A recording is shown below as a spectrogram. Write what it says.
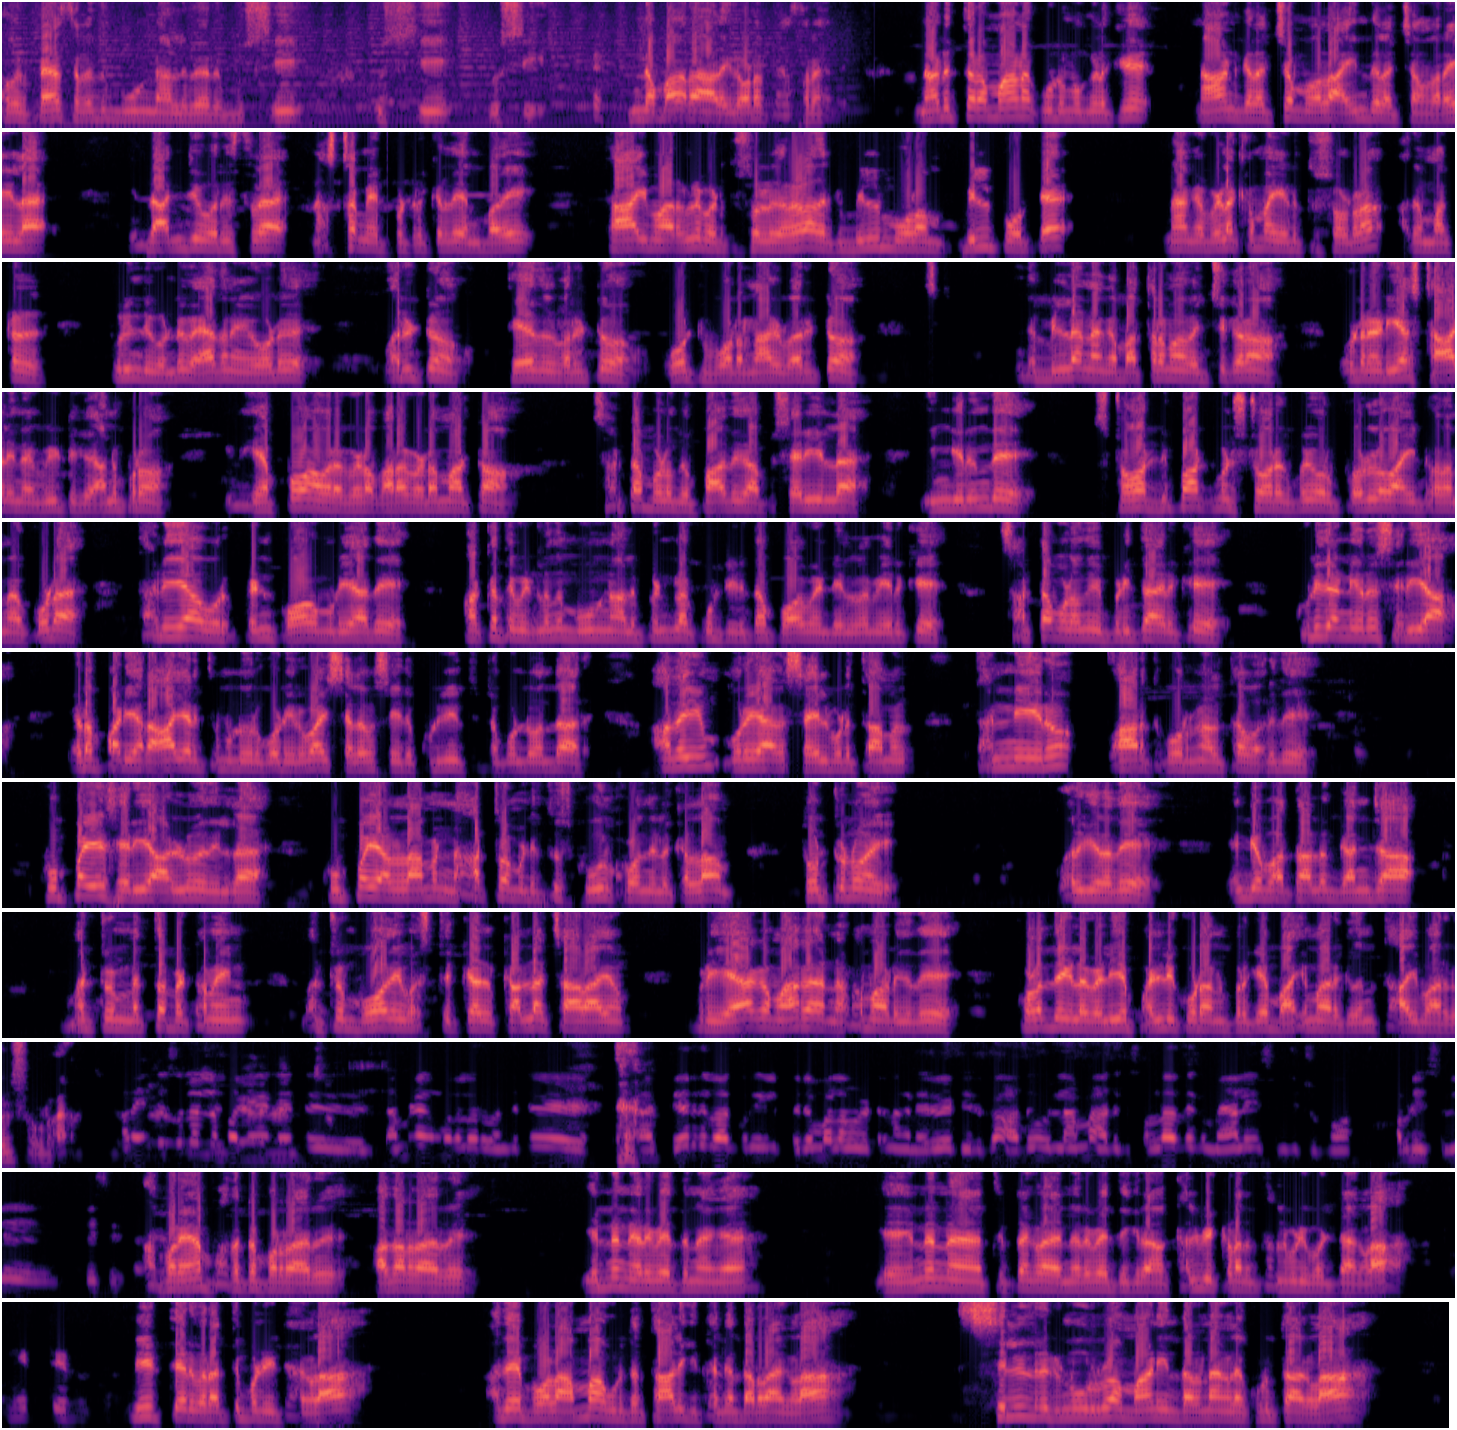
அவர் பேசுறது மூணு நாலு பேர். புஷி புஷி புஷி இந்த மாதிரி ஆளுகளோட பேசுறாரு. நடுத்தரமான குடும்பங்களுக்கு நான்கு லட்சம் முதல்ல ஐந்து லட்சம் வரையில இந்த அஞ்சு வருஷத்துல நஷ்டம் ஏற்பட்டிருக்கிறது என்பதை தாய்மார்களும் எடுத்து சொல்லுகிறார்கள். அதற்கு பில் மூலம் பில் போட்டு நாங்கள் விளக்கமாக எடுத்து சொல்கிறோம் அது மக்கள் புரிந்து கொண்டு வேதனையோடு வரட்டும் தேர்தல் வரட்டும் ஓட்டு போடுற நாள் வரட்டும். இந்த பில்லை நாங்கள் பத்திரமா வச்சுக்கிறோம். உடனடியாக ஸ்டாலினை வீட்டுக்கு அனுப்புகிறோம் இது எப்பவும் அவரை விட வர விட மாட்டோம் சட்டம் ஒழுங்கு பாதுகாப்பு சரியில்லை. இங்கிருந்து ஸ்டோர் டிபார்ட்மெண்ட் ஸ்டோருக்கு போய் ஒரு பொருள் வாங்கிட்டு வரனா கூட தனியாக ஒரு பெண் போக முடியாது. பக்கத்து வீட்டிலேருந்து மூணு நாலு பெண்களை கூட்டிகிட்டு தான் போக வேண்டிய நிலைமை இருக்குது சட்டம் ஒழுங்கு இப்படித்தான் இருக்குது குடி தண்ணீரும் சரியா. எடப்பாடியார் ஆயிரத்தி முந்நூறு கோடி ரூபாய் செலவு செய்து குடிநீர் திட்டம் கொண்டு வந்தார். அதையும் முறையாக செயல்படுத்தாமல் தண்ணீரும் வாரத்துக்கு ஒரு நாள் தான் வருது. குப்பையை சரியாக அள்ளுவதில்லை. குப்பை அள்ளாமல் நாற்றம் அடித்து ஸ்கூல் குழந்தைகளுக்கெல்லாம் தொற்று நோய் வருகிறது. எங்கே பார்த்தாலும் கஞ்சா மற்றும் மெத்தபெட்டமைன் மற்றும் போதை வஸ்துக்கள் கள்ளச்சாராயம் இப்படி ஏகமாக நடமாடுகிறது. குழந்தைகளை வெளியே பள்ளிக்கூடம் அனுப்புறக்கே பயமா இருக்குதுன்னு தாய்மார்கள் சொல்றாங்க. தமிழக முதல்வர் வந்துட்டு தேர்தல் வாக்குறுதிகள் பெரும்பாலான நாங்கள் நிறைவேற்றி இருக்கோம் அதுவும் இல்லாமல் அதுக்கு சொல்லாததுக்கு மேலேயும் செஞ்சுட்டு இருக்கோம் அப்படின்னு சொல்லி அப்புறம் ஏன் பதட்டப்படுறாரு? பதறாரு. என்ன நிறைவேத்துனாங்க? எ- என்னென்ன திட்டங்களை நிறைவேற்றிக்கிறாங்க கல்வி கடன் தள்ளுபடி பண்ணிட்டாங்களா? நீட் தேர்வை. ரத்து பண்ணிட்டாங்களா? அதே போல அம்மா கொடுத்த தாலிக்கு தங்க தர்றாங்களா? சிலிண்டருக்கு நூறுரூவா மானியம் தரணாங்களே கொடுத்தாங்களா?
